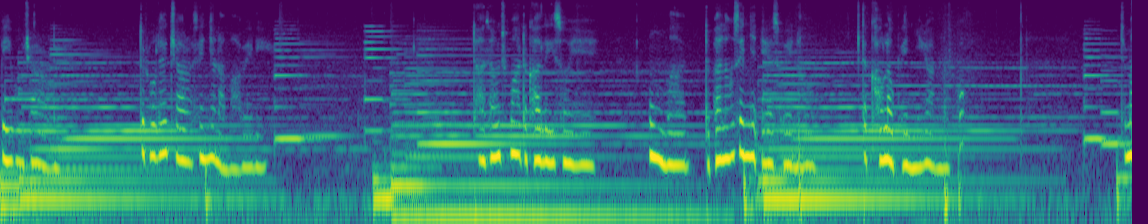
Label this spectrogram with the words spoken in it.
ပေးဖို့ကြတော့လေသူတို့လည်းကြာတော့စိတ်ညစ်လာမှာပဲလေဒါကြောင့်ကျမတခါလေဆိုရင်ဥမာတပတ်လုံးစိတ်ညစ်နေဆိုရင်တော့တစ်ခေါက်လောက်ပဲညီးရမှာပေါ့ ကျမ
